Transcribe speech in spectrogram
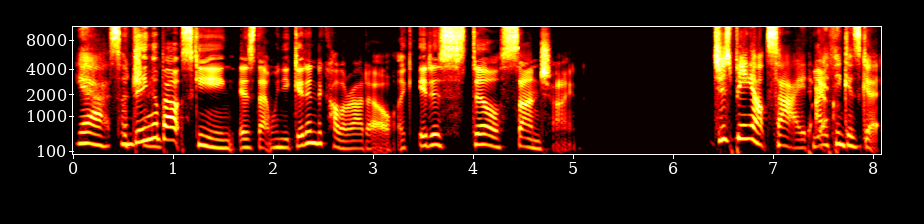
Yeah, sunshine. The thing about skiing is that when you get into Colorado, like it is still sunshine. just being outside, I think is good.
